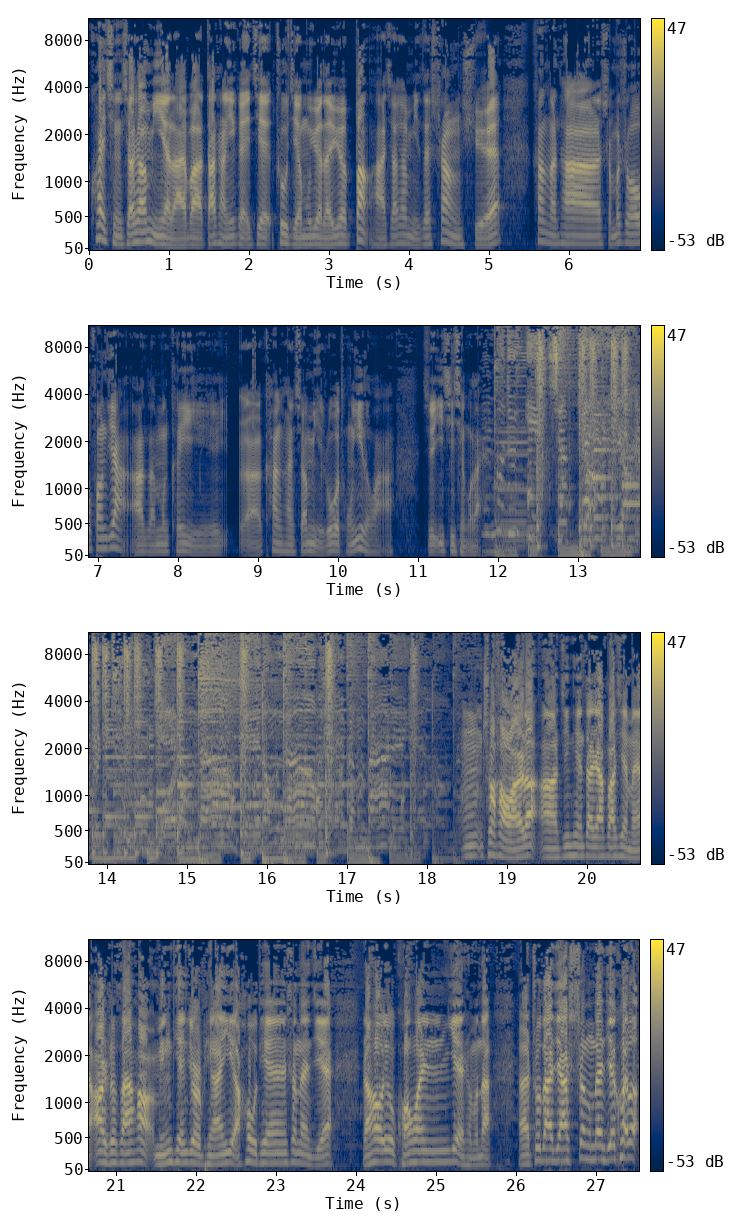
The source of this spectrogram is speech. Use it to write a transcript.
快请小小米也来吧，打赏也给，节祝节目越来越棒啊！小小米在上学。看看他什么时候放假啊？咱们可以呃看看小米，如果同意的话啊，就一起请过来。嗯，说好玩的啊！今天大家发现没？二十三号，明天就是平安夜，后天圣诞节，然后又狂欢夜什么的啊！祝大家圣诞节快乐！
